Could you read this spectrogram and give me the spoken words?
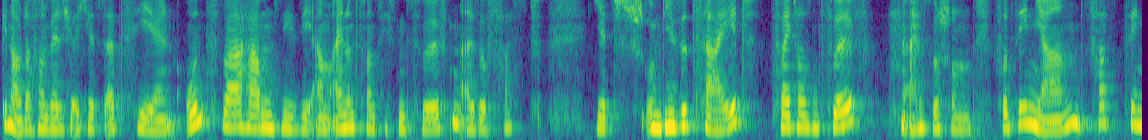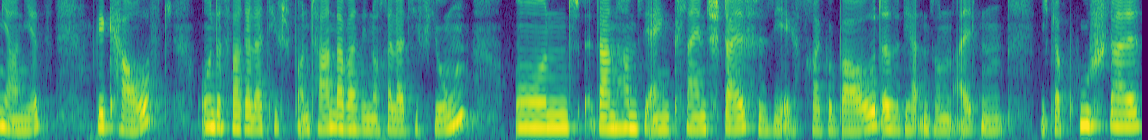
genau davon werde ich euch jetzt erzählen. Und zwar haben sie sie am 21.12., also fast jetzt um diese Zeit, 2012, also schon vor zehn Jahren, fast zehn Jahren jetzt, gekauft. Und das war relativ spontan, da war sie noch relativ jung. Und dann haben sie einen kleinen Stall für sie extra gebaut. Also die hatten so einen alten, ich glaube, Kuhstall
